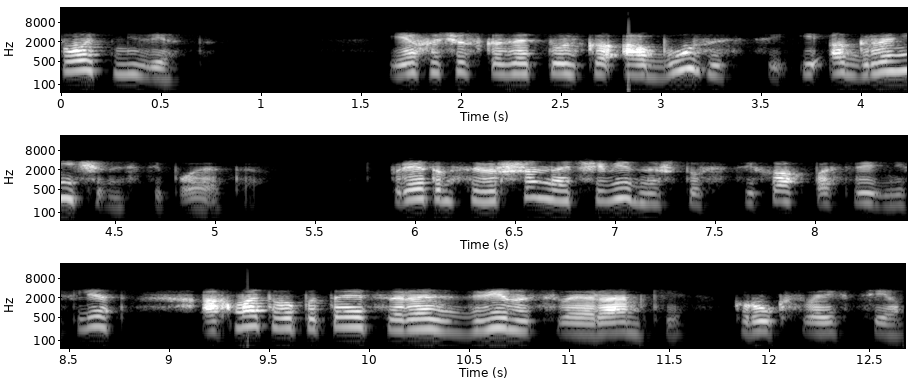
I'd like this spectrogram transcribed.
сотни лет. Я хочу сказать только об узости и ограниченности поэта. При этом совершенно очевидно, что в стихах последних лет Ахматова пытается раздвинуть свои рамки, круг своих тем.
